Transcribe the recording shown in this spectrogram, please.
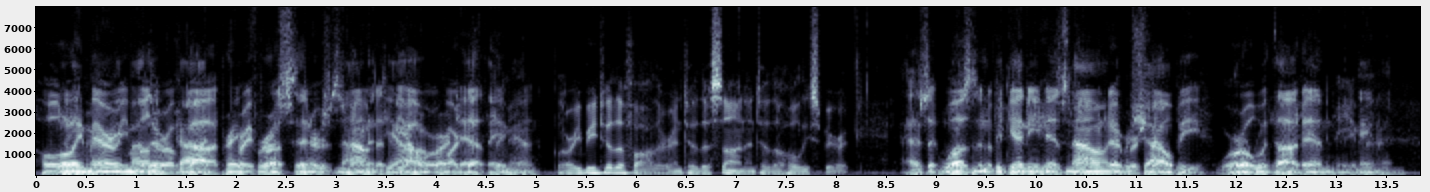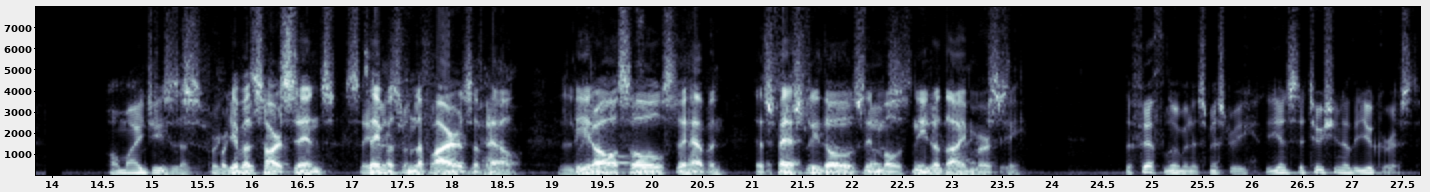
Holy Mary, Mother of God, pray for us sinners, now and at the hour of our death. Amen. Glory be to the Father, and to the Son, and to the Holy Spirit. As it was in the beginning, is now, and ever shall be, world without end. Amen. O my Jesus, Forgive us our sins, save us from the fires of hell. Lead all souls to heaven, especially those in most need of thy mercy. The fifth luminous mystery, the institution of the Eucharist.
